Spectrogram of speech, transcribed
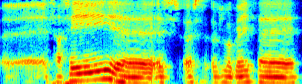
eh, es así, eh, es, es, es, lo que dice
